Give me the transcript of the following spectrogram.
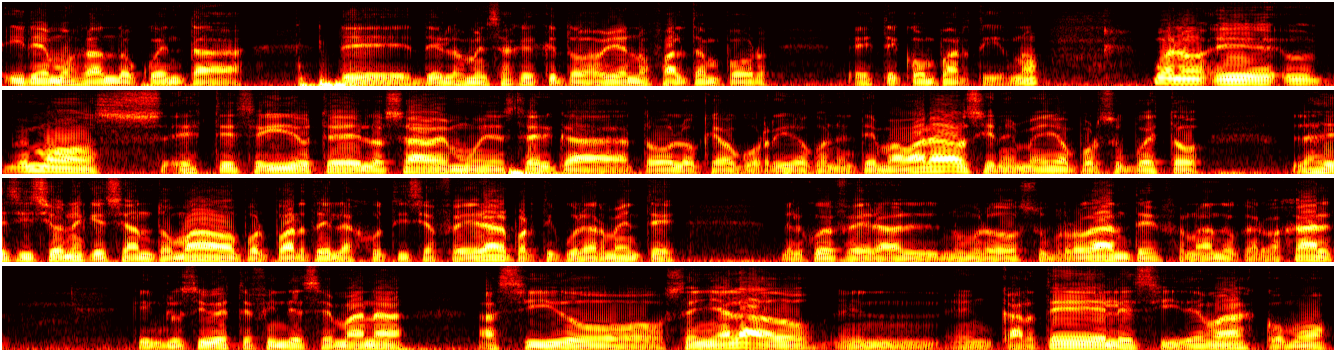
iremos dando cuenta de, los mensajes que todavía nos faltan por este, compartir, ¿no? Bueno, eh, hemos este, seguido, ustedes lo saben, muy de cerca todo lo que ha ocurrido con el tema Varados y en el medio, por supuesto, las decisiones que se han tomado por parte de la justicia federal, particularmente del juez federal número 2 subrogante, Fernando Carvajal, que inclusive este fin de semana ha sido señalado en, en carteles y demás como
